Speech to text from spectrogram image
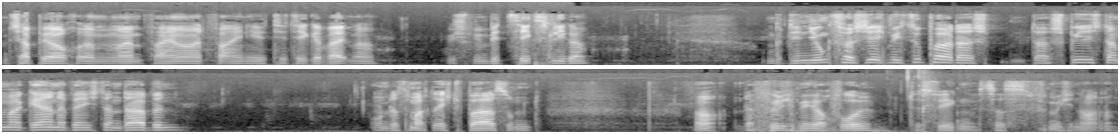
Ich habe ja auch ähm, in meinem Heimatverein hier TTG Weidmar. Wir spielen Bezirksliga. Und mit den Jungs verstehe ich mich super. Da, da spiele ich dann mal gerne, wenn ich dann da bin. Und das macht echt Spaß und ja, da fühle ich mich auch wohl. Deswegen ist das für mich in Ordnung.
